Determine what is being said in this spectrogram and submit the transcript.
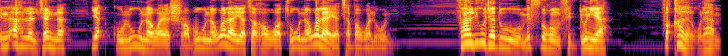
إن أهل الجنة يأكلون ويشربون ولا يتغوطون ولا يتبولون. فهل يوجد مثلهم في الدنيا؟ فقال الغلام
